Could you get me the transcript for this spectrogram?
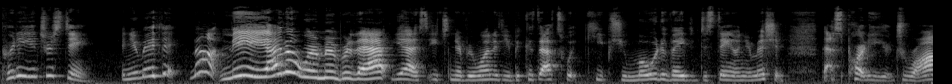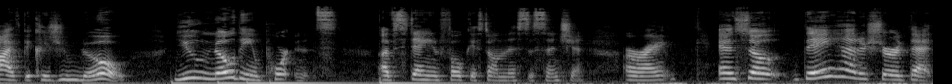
Pretty interesting. And you may think, not me, I don't remember that. Yes, each and every one of you, because that's what keeps you motivated to stay on your mission. That's part of your drive because you know, you know the importance of staying focused on this ascension. All right. And so they had assured that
